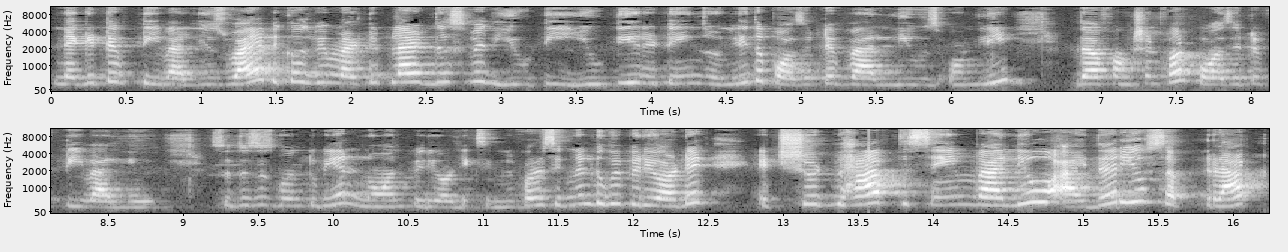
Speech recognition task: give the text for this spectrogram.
negative t values. Why? Because we multiplied this with ut ut retains only the positive values only the function for positive t value. So this is going to be a non-periodic signal. For a signal to be periodic it should have the same value. Either you subtract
